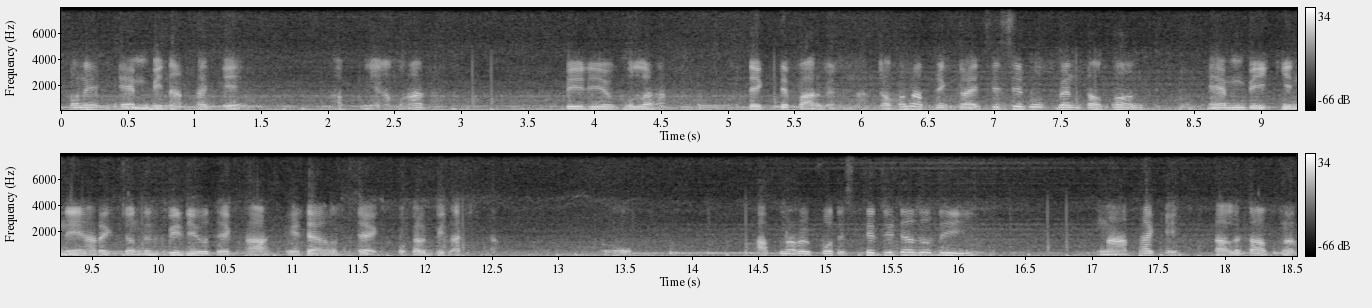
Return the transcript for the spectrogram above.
ফোনে এমবি না থাকে, আপনি আমার ভিডিওগুলা দেখতে পারবেন না। যখন আপনি ক্রাইসিসে ভুগবেন, তখন এমবি কিনে আরেকজনের ভিডিও দেখা, এটা হচ্ছে এক প্রকার বিলাসিতা। তো আপনার ওই পরিস্থিতিটা যদি না থাকে, তাহলে তো আপনার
